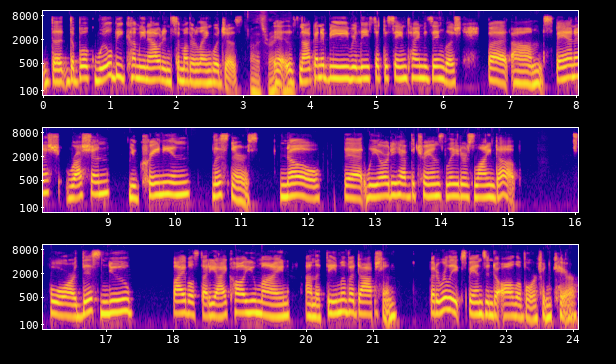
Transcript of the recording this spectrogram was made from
the the book will be coming out in some other languages. Oh, that's right. It's not going to be released at the same time as English, but um, Spanish, Russian, Ukrainian listeners know that we already have the translators lined up for this new Bible study. I call you mine on the theme of adoption, but it really expands into all of orphan care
